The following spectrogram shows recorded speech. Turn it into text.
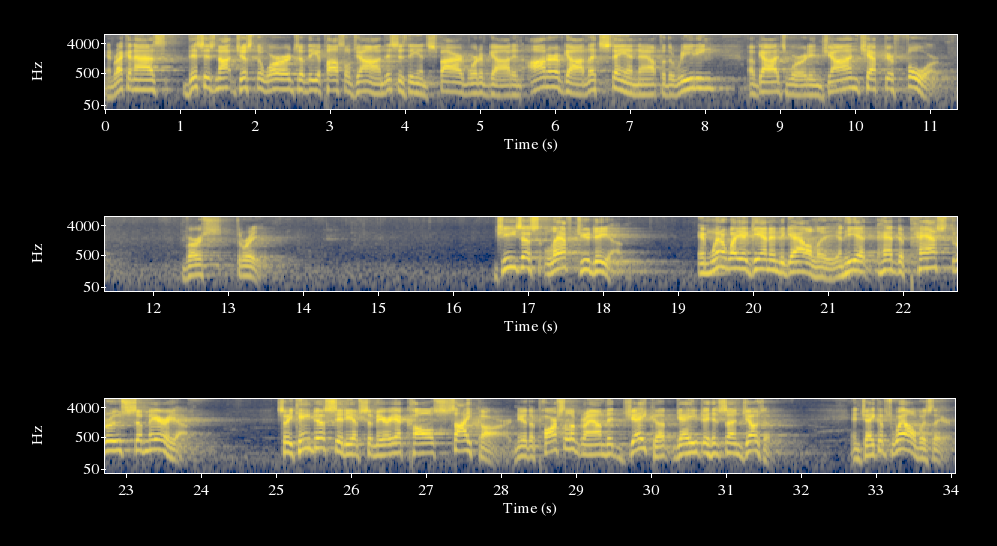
And recognize this is not just the words of the Apostle John, this is the inspired Word of God. In honor of God, let's stand now for the reading of God's Word in John chapter 4, verse 3. Jesus left Judea and went away again into Galilee, and he had had to pass through Samaria. So he came to a city of Samaria called Sychar, near the parcel of ground that Jacob gave to his son Joseph. And Jacob's well was there.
